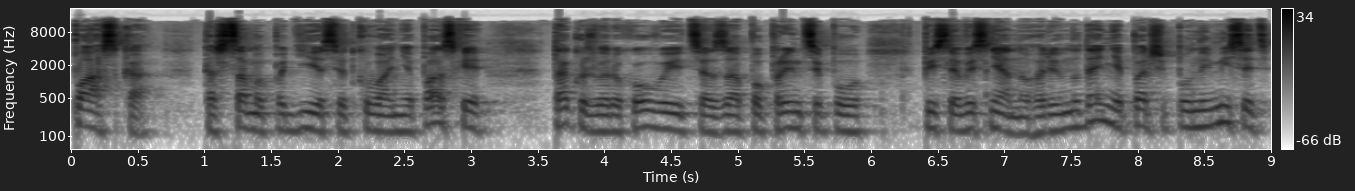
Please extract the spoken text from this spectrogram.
Пасха, та ж сама подія святкування Пасхи також вираховується за по принципу після весняного рівнодення. Перший повний місяць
